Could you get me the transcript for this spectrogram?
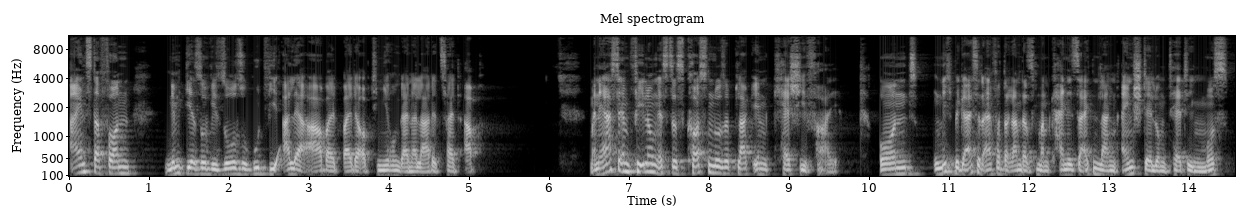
eins davon nimmt dir sowieso so gut wie alle Arbeit bei der Optimierung deiner Ladezeit ab. Meine erste Empfehlung ist das kostenlose Plugin Cashify. Und mich begeistert einfach daran, dass man keine seitenlangen Einstellungen tätigen muss,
